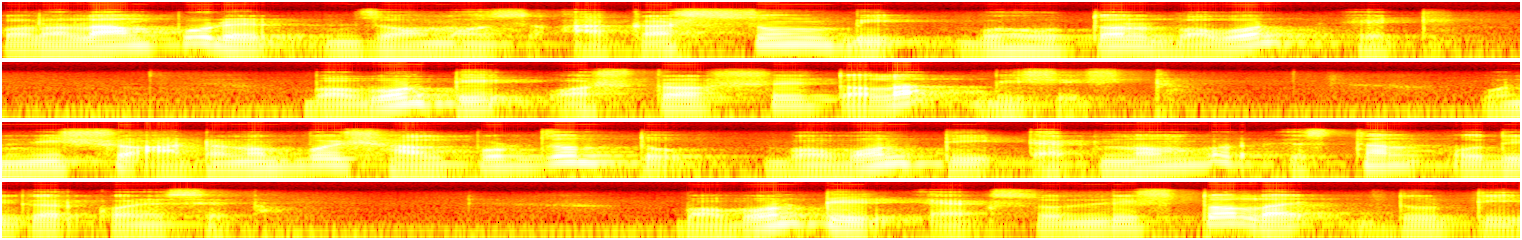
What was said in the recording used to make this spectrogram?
কোলালামপুরের যমজ আকাশচুম্বী বহুতল ভবন এটি। ভবনটি অষ্টআশি তলা বিশিষ্ট। উনিশশো আটানব্বই সাল পর্যন্ত ভবনটি এক নম্বর স্থান অধিকার করেছিল। ভবনটির একচল্লিশ তলায় দুটি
